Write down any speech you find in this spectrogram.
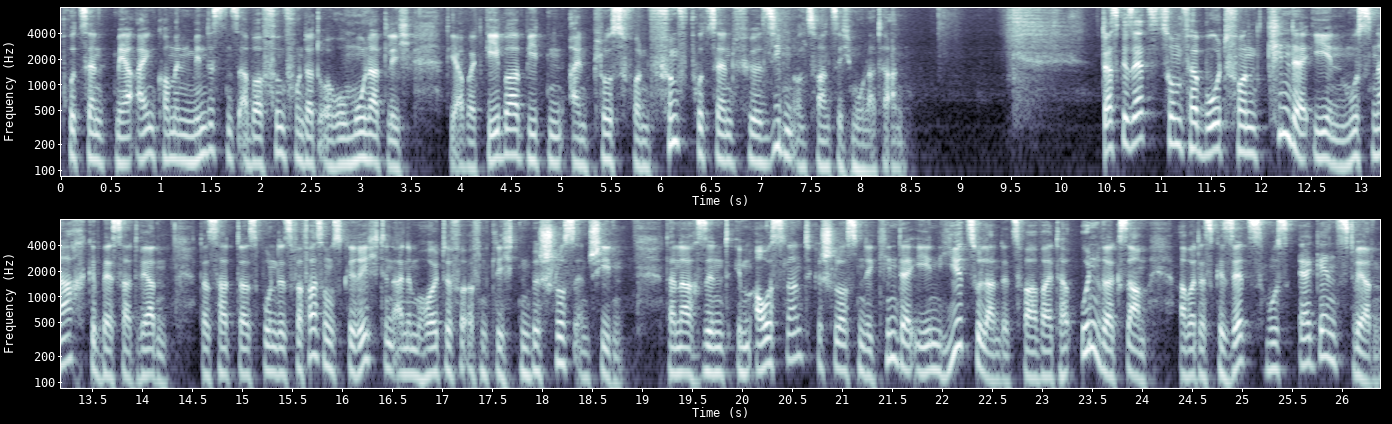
Prozent mehr Einkommen, mindestens aber 500 Euro monatlich. Die Arbeitgeber bieten ein Plus von 5 Prozent für 27 Monate an. Das Gesetz zum Verbot von Kinderehen muss nachgebessert werden. Das hat das Bundesverfassungsgericht in einem heute veröffentlichten Beschluss entschieden. Danach sind im Ausland geschlossene Kinderehen hierzulande zwar weiter unwirksam, aber das Gesetz muss ergänzt werden.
